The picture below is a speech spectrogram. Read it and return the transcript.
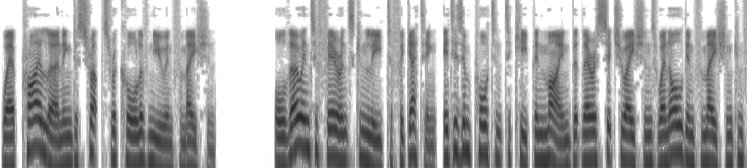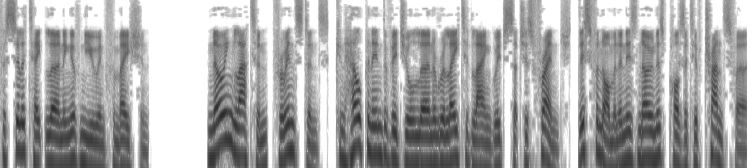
where prior learning disrupts recall of new information. Although interference can lead to forgetting, it is important to keep in mind that there are situations when old information can facilitate learning of new information. Knowing Latin, for instance, can help an individual learn a related language such as French. This phenomenon is known as positive transfer.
